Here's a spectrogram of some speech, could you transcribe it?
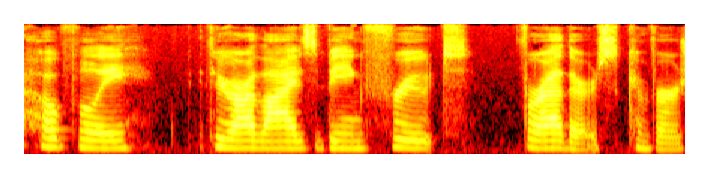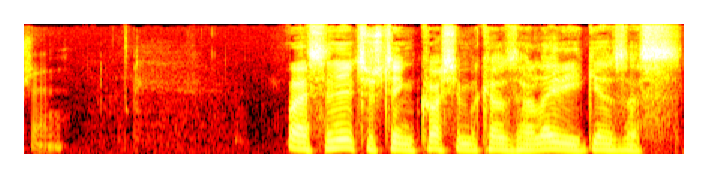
hopefully through our lives being fruit for others conversion. Well, it's an interesting question because Our Lady gives us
